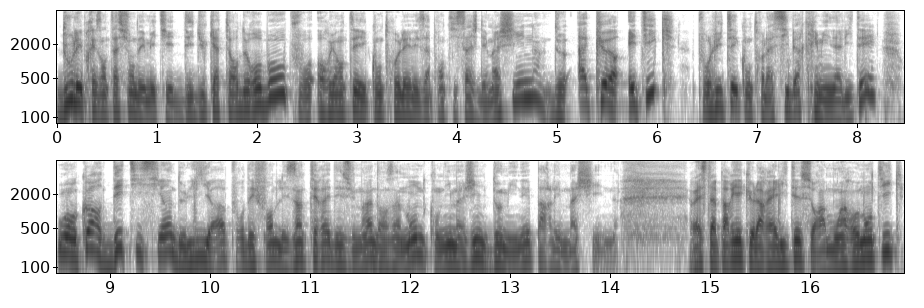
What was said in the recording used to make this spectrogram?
D'où les présentations des métiers d'éducateurs de robots pour orienter et contrôler les apprentissages des machines, de hackers éthiques pour lutter contre la cybercriminalité, ou encore d'éthiciens de l'IA pour défendre les intérêts des humains dans un monde qu'on imagine dominé par les machines. Reste à parier que la réalité sera moins romantique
